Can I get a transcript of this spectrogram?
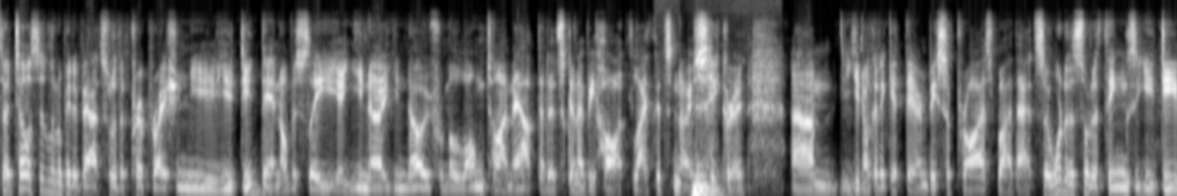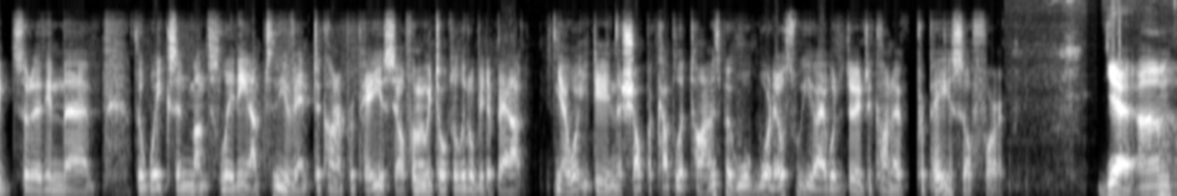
So tell us a little bit about sort of the preparation you, you did then. Obviously, you know you know from a long time out that it's going to be hot. Like it's no mm. secret. Um, you're not going to get there and be surprised by that. So what are the sort of things that you did sort of in the the weeks and months leading up to the event to kind of prepare yourself? I mean, we talked a little bit about you know what you did in the shop a couple of times, but w- what else were you able to do to kind of prepare yourself for it? Yeah. Um,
